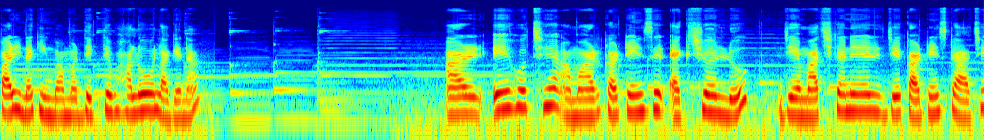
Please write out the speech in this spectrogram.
পারি না কিংবা আমার দেখতে ভালোও লাগে না। আর এই হচ্ছে আমার কার্টেন্সের অ্যাকচুয়াল লুক যে মাঝখানের যে কার্টেন্সটা আছে,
